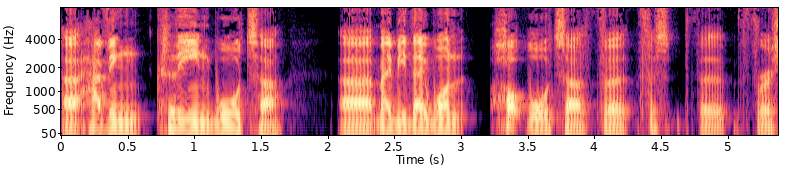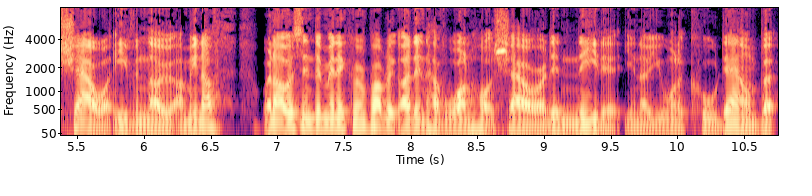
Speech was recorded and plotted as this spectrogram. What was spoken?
uh, having clean water. Uh, maybe they want hot water for, for for for a shower. Even though, I mean, I've, when I was in Dominican Republic, I didn't have one hot shower. I didn't need it. You know, you want to cool down. But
